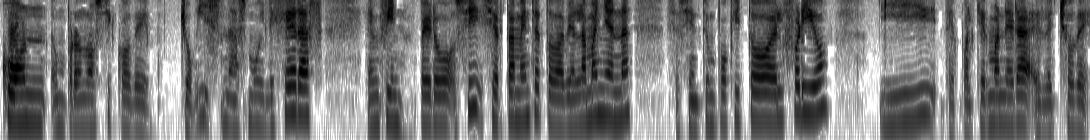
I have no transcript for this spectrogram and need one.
con un pronóstico de lloviznas muy ligeras, en fin, pero sí, ciertamente todavía en la mañana se siente un poquito el frío y de cualquier manera el hecho de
